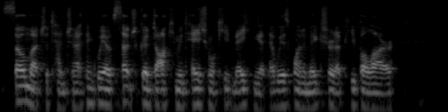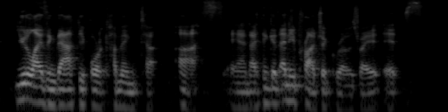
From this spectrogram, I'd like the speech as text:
so much attention. I think we have such good documentation, we'll keep making it, that we just want to make sure that people are utilizing that before coming to us. And I think as any project grows, right, it's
